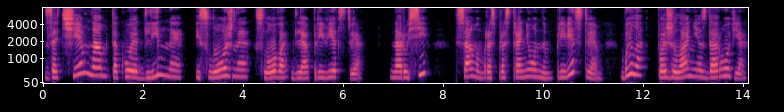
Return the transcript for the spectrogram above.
Зачем нам такое длинное и сложное слово для приветствия? На Руси Самым распространенным приветствием было пожелание здоровья.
